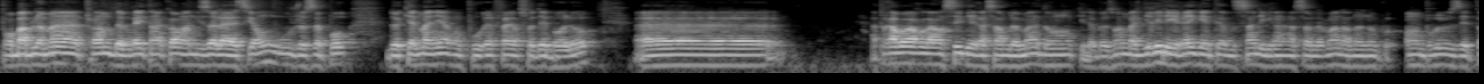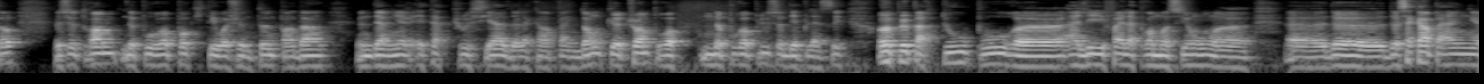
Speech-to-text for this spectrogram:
probablement, Trump devrait être encore en isolation ou je ne sais pas de quelle manière on pourrait faire ce débat-là. Euh, après avoir lancé des rassemblements dont il a besoin, malgré les règles interdisant les grands rassemblements dans de nombreux États, M. Trump ne pourra pas quitter Washington pendant une dernière étape cruciale de la campagne. Donc, euh, Trump ne pourra plus se déplacer un peu partout pour euh, aller faire la promotion euh, de, de, sa campagne,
